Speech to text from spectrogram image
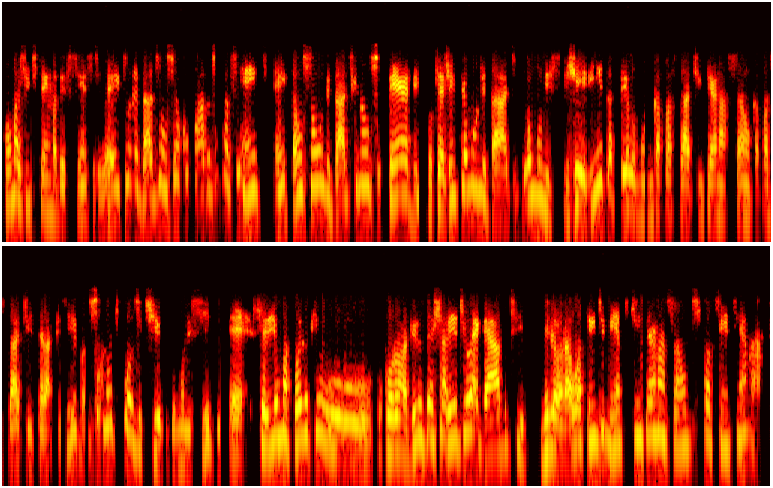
como a gente tem uma deficiência de leite, unidades vão ser ocupadas por pacientes. Então, são unidades que não se perdem, porque a gente tem uma unidade do município, gerida pelo mundo, capacidade de internação, capacidade de terapia, isso é muito positivo do município. É, seria uma coisa que o, o coronavírus deixaria de legado de melhorar o atendimento de internação dos pacientes em Anápolis.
